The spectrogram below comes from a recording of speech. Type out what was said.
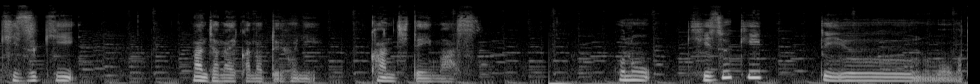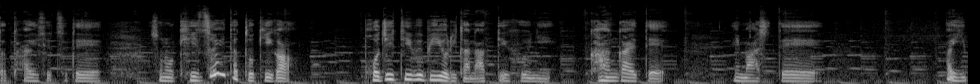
気づきなんじゃないかなというふうに感じています。この気づきっていうのもまた大切でその気づいた時がポジティブ日和だなっていうふうに考えていまして、まあ、一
